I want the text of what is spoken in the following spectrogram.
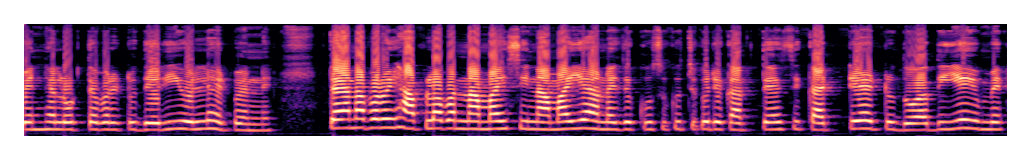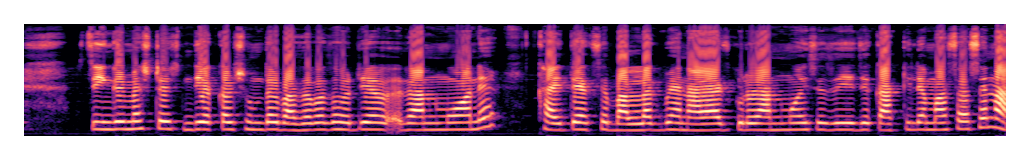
বেন হেল উঠতে আবার একটু দেরি হইলে নে তেন আবার ওই হাপলা আবার নামাইছি, নামাইয়া আনাই যে কুচি কুচি করে কাটতে আসি, কাটতে একটু দোয়া দিয়ে চিংড়ি মাছটা দিয়ে একাল সুন্দর বাজা বাজা হয়ে রানমো আনে। খাইতে একসে ভালো লাগবে আর আজগুলো রানমো হয়েছে যে যে কাকিলা মাছ আছে না,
